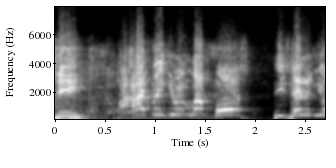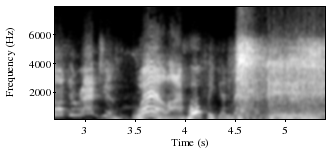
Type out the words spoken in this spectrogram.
Gee. I I think you're in luck, boss. He's headed in your direction. Well, I hope he can make it.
